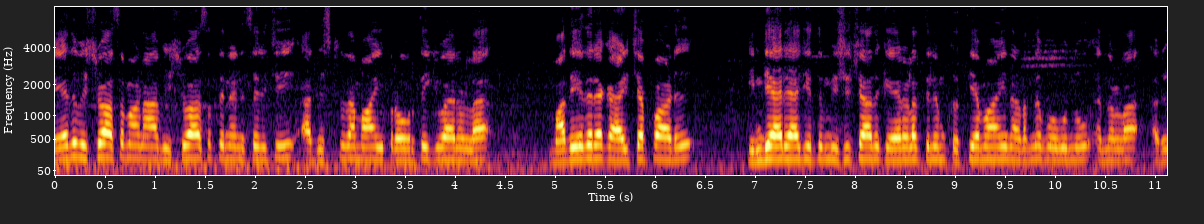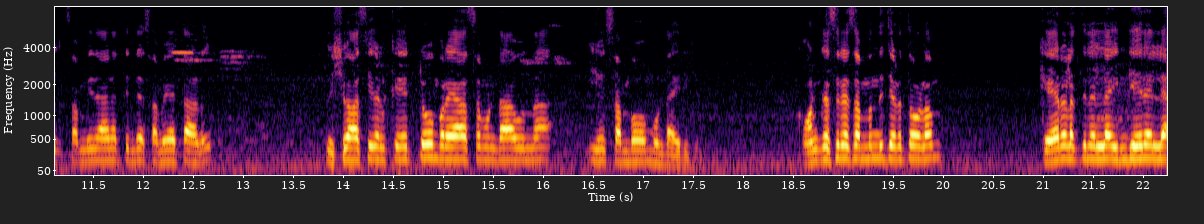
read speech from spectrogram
ഏത് വിശ്വാസമാണ് ആ വിശ്വാസത്തിനനുസരിച്ച് അധിഷ്ഠിതമായി പ്രവർത്തിക്കുവാനുള്ള മതേതര കാഴ്ചപ്പാട് ഇന്ത്യ രാജ്യത്തും വിശിഷാത് കേരളത്തിലും കൃത്യമായി നടന്നു പോകുന്നു എന്നുള്ള ഒരു സംവിധാനത്തിന്റെ സമയത്താണ് വിശ്വാസികൾക്ക് ഏറ്റവും പ്രയാസമുണ്ടാകുന്ന ഈ സംഭവം ഉണ്ടായിരിക്കും കോൺഗ്രസിനെ സംബന്ധിച്ചിടത്തോളം കേരളത്തിലല്ല ഇന്ത്യയിലല്ല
